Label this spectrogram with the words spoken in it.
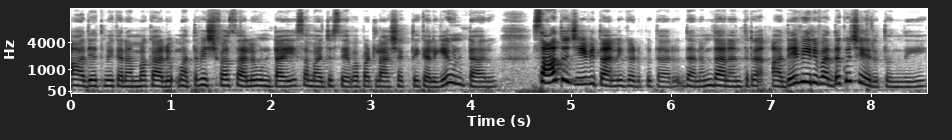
ఆధ్యాత్మిక నమ్మకాలు మత విశ్వాసాలు ఉంటాయి. సమాజ సేవ పట్ల ఆసక్తి కలిగి ఉంటారు. సాధు జీవితాన్ని గడుపుతారు. ధనం దానంతర అదే వీరి వద్దకు చేరుతుంది.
